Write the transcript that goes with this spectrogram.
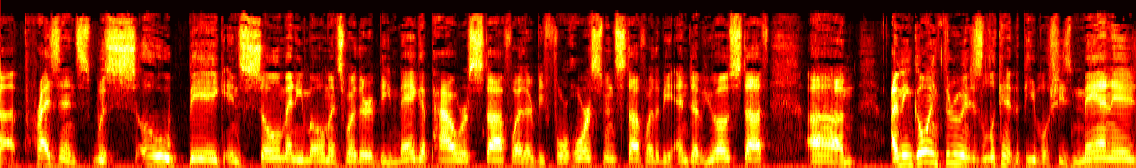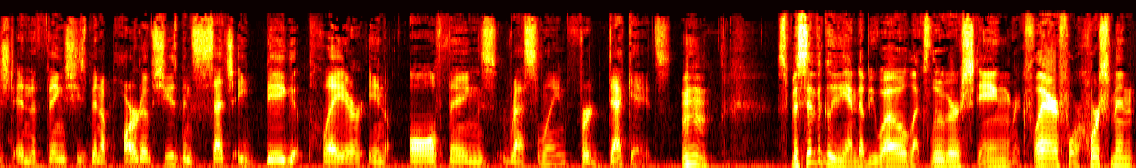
uh, presence was so big in so many moments, whether it be Mega Power stuff, whether it be Four Horsemen stuff, whether it be NWO stuff. Um, I mean, going through and just looking at the people she's managed and the things she's been a part of, she has been such a big player in all things wrestling for decades. Specifically, the NWO, Lex Luger, Sting, Ric Flair, Four Horsemen.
